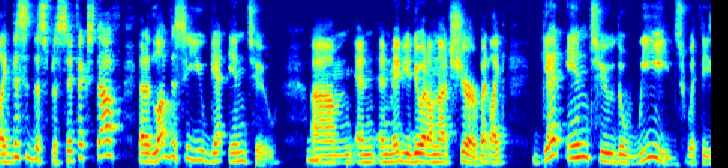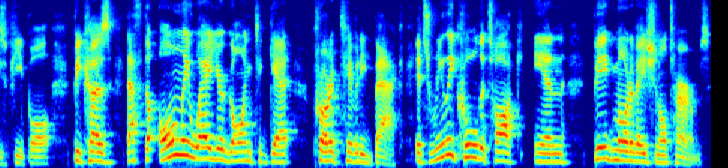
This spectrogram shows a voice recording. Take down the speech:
Like this is the specific stuff that i'd love to see you get into mm-hmm. um, and and maybe you do it i'm not sure but like get into the weeds with these people because that's the only way you're going to get productivity back. It's really cool to talk in big motivational terms.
